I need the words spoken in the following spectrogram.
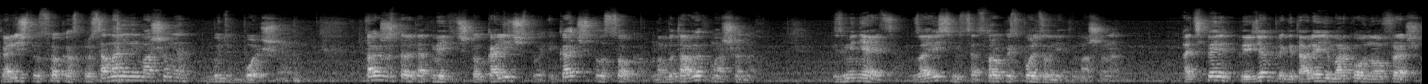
количество сока с профессиональной машины будет больше. Также стоит отметить, что количество и качество сока на бытовых машинах изменяется в зависимости от срока использования этой машины. А теперь перейдем к приготовлению морковного фреша.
